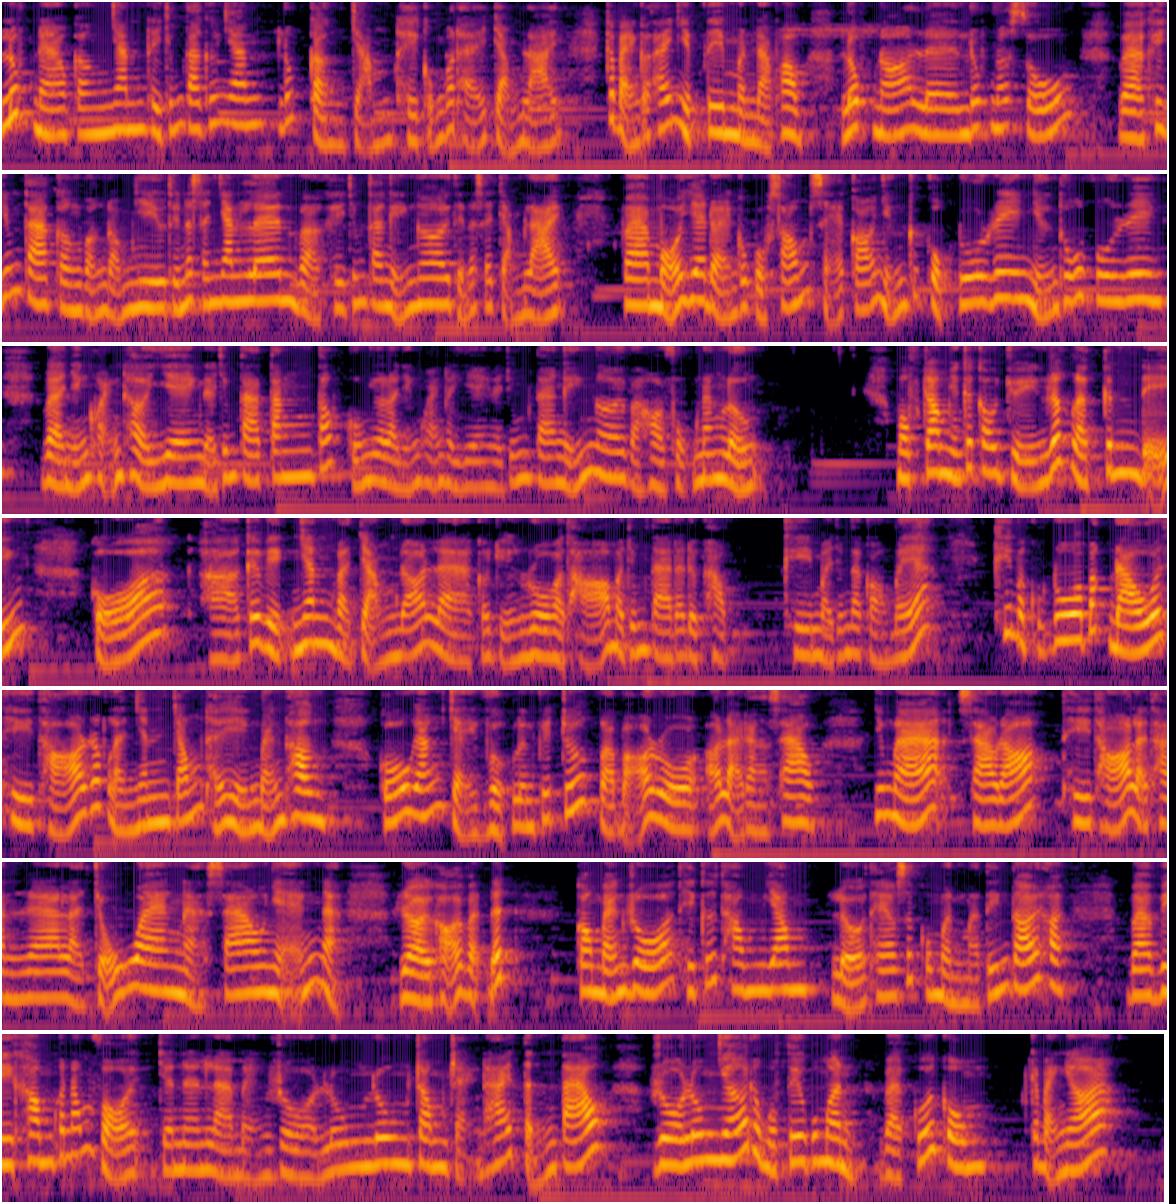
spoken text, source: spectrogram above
lúc nào cần nhanh thì chúng ta cứ nhanh, lúc cần chậm thì cũng có thể chậm lại. Các bạn có thấy nhịp tim mình đập không? Lúc nó lên, lúc nó xuống. Và khi chúng ta cần vận động nhiều thì nó sẽ nhanh lên và khi chúng ta nghỉ ngơi thì nó sẽ chậm lại. Và mỗi giai đoạn của cuộc sống sẽ có những cái cuộc đua riêng, những thú vui riêng và những khoảng thời gian để chúng ta tăng tốc cũng như là những khoảng thời gian để chúng ta nghỉ ngơi và hồi phục năng lượng. Một trong những cái câu chuyện rất là kinh điển của à, cái việc nhanh và chậm đó là câu chuyện rùa và thỏ mà chúng ta đã được học khi mà chúng ta còn bé. Khi mà cuộc đua bắt đầu thì thỏ rất là nhanh chóng thể hiện bản thân cố gắng chạy vượt lên phía trước và bỏ rùa ở lại đằng sau. Nhưng mà sau đó thì thỏ lại thành ra là chủ quan nè sao nhãn nè rời khỏi vạch đích. Còn bạn rùa thì cứ thông dong lựa theo sức của mình mà tiến tới thôi và vì không có nóng vội, cho nên là bạn rùa luôn luôn trong trạng thái tỉnh táo rùa luôn nhớ được mục tiêu của mình. Và cuối cùng, các bạn nhớ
